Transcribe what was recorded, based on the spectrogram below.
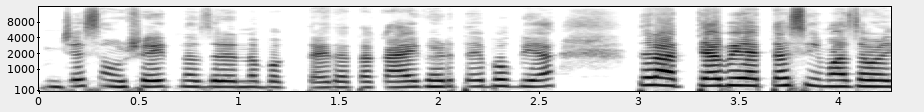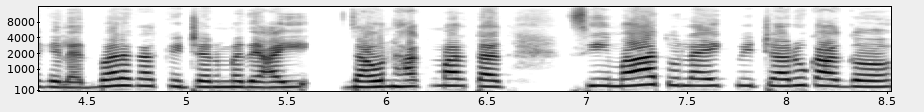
म्हणजे संशयित नजरेनं बघतायत. आता काय घडतंय बघूया. तर आत्याबाई आता सीमाजवळ गेल्यात. बरं का किचनमध्ये आई जाऊन हाक मारतात. सीमा तुला एक विचारू का गं?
